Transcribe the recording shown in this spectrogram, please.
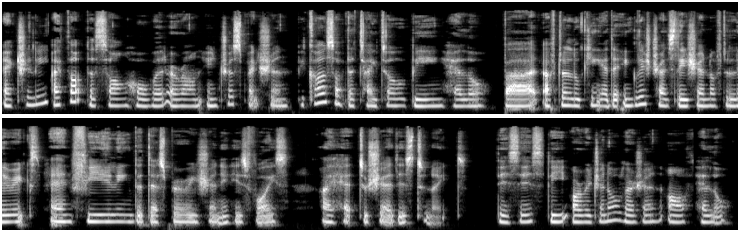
Actually, I thought the song hovered around introspection because of the title being Hello. But after looking at the English translation of the lyrics and feeling the desperation in his voice, I had to share this tonight. This is the original version of Hello.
